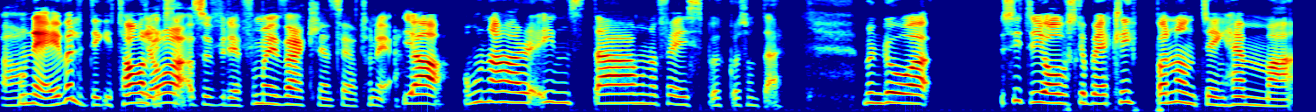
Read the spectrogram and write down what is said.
Ja. Hon är ju väldigt digital Ja, liksom. alltså för det får man ju verkligen säga att hon är. Ja, och hon har Insta, hon har Facebook och sånt där. Men då sitter jag och ska börja klippa någonting hemma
